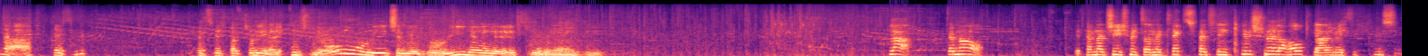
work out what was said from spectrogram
Ja, jetzt Jetzt will ich kontrollieren. Ich tue schon wieder. Oh, den schon wieder Green Edit. Klar, genau. Der kann natürlich mit seiner Kleckspätzchen viel schneller aufladen, als ich schießen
